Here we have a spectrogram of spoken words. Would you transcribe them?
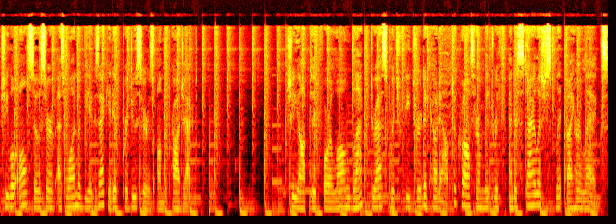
she will also serve as one of the executive producers on the project. She opted for a long black dress which featured a cutout across her midriff and a stylish split by her legs.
